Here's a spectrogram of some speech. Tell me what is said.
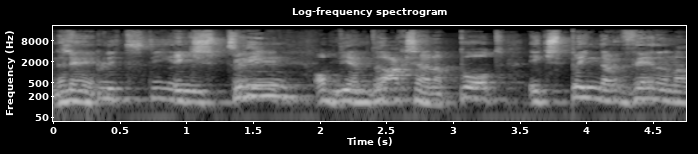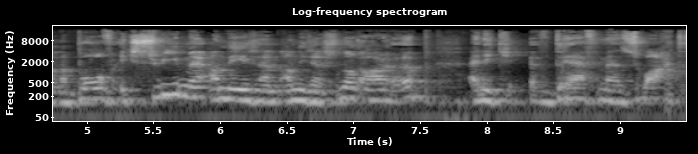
Nee, nee. splitst die in Ik twee? spring op die draak zijn poot. Ik spring daar verder naar boven. Ik zwiem mij aan die zijn, aan die zijn snorhaar up. En ik drijf mijn zwaard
